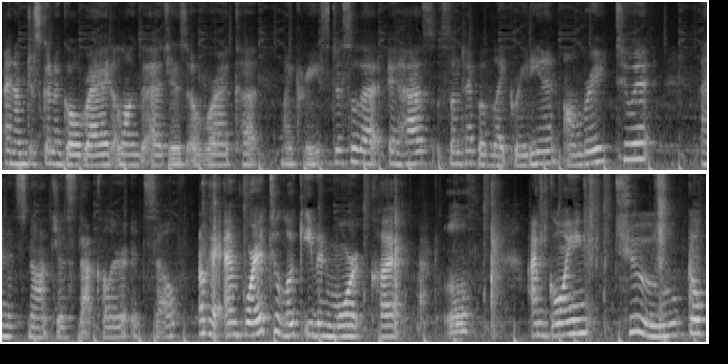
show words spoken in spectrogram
And I'm just gonna go right along the edges of where I cut my crease. Just so that it has some type of like gradient ombre to it. and it's not just that color itself. Okay, and for it to look even more cut, I'm going to go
